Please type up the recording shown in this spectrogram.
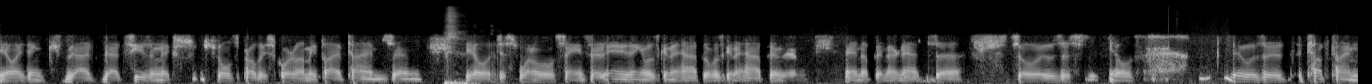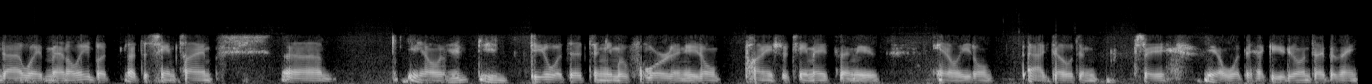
you know, I think that that season, Nick Schultz probably scored on me five times, and you know, just one of those things that anything that was going to happen was going to happen and end up in our net. Uh, so it was just, you know, it was a, a tough time that way mentally, but at the same time. Um, you know, you, you deal with it and you move forward and you don't punish your teammates and you, you know, you don't act out and say, you know, what the heck are you doing type of thing.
